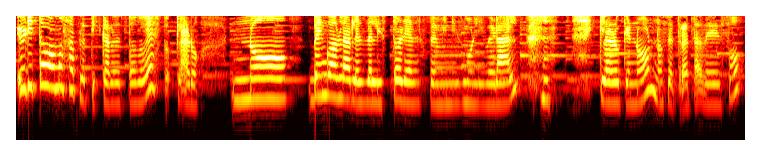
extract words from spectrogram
Y ahorita vamos a platicar de todo esto, claro, no vengo a hablarles de la historia del feminismo liberal, claro que no, no se trata de eso.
